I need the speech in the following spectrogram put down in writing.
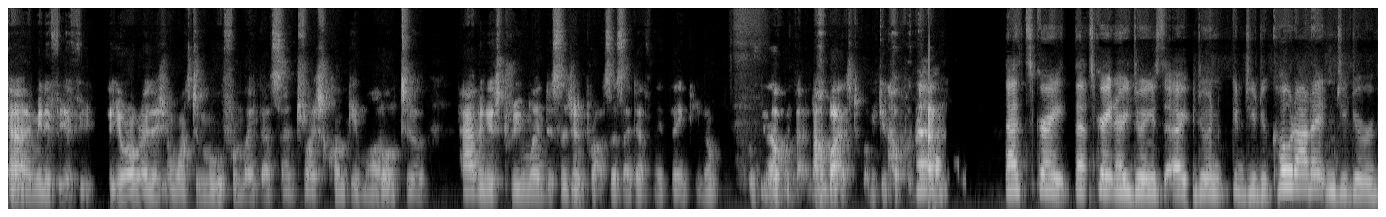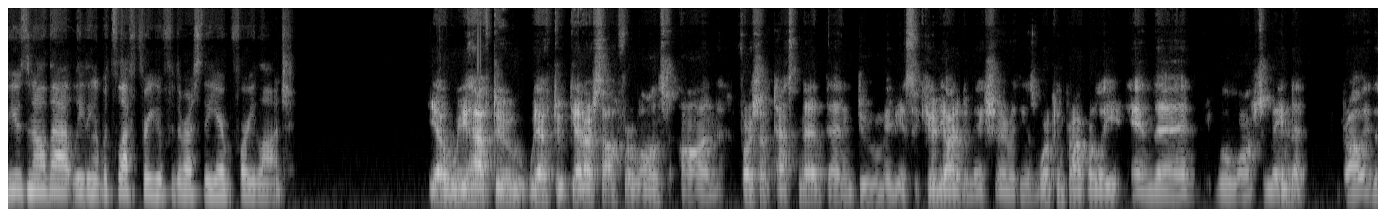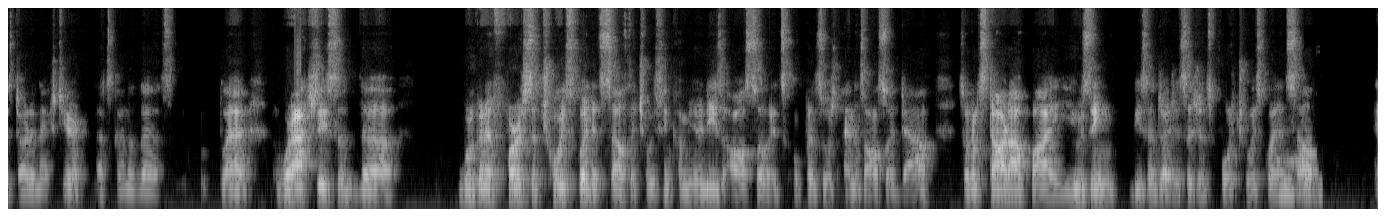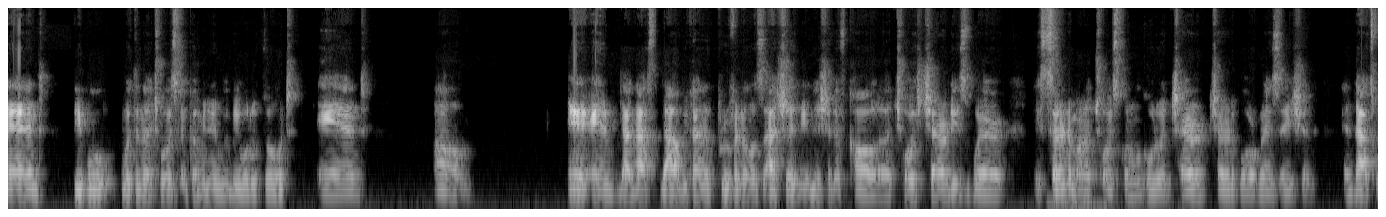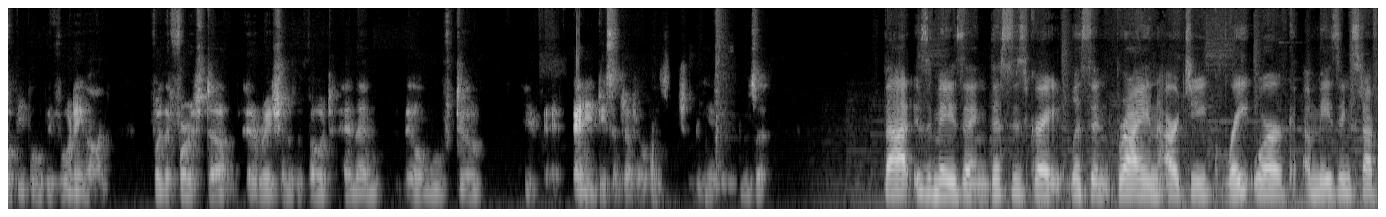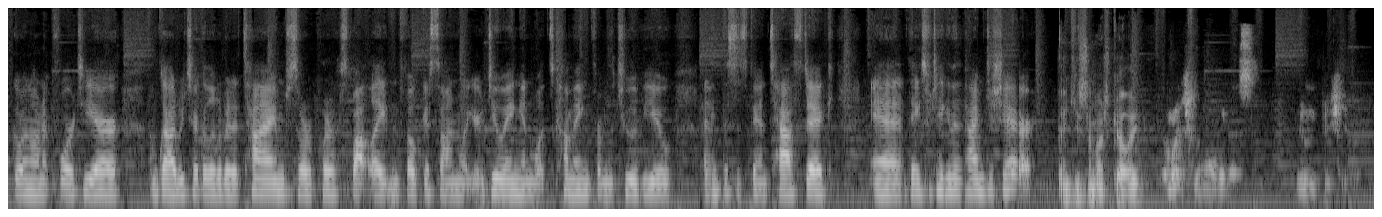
yeah i mean if, if your organization wants to move from like that centralized clunky model to having a streamlined decision process i definitely think you know we can help with that. Not biased but we can help with that that's great. That's great. And are you doing? Are you doing? Do you do code audit and do you do reviews and all that, leading up what's left for you for the rest of the year before you launch? Yeah, we have to we have to get our software launched on first on testnet, then do maybe a security audit to make sure everything is working properly, and then we'll launch to mainnet probably the start of next year. That's kind of the plan. We're actually so the we're going to first the ChoiceCoin itself, the ChoiceCoin community is also it's open source and it's also a DAO. So we're going to start off by using these decentralized decisions for ChoiceCoin yeah. itself, and people within the ChoiceCoin community will be able to vote and um and, and that that's that'll be kind of proven. There's actually an initiative called uh, Choice Charities where a certain amount of ChoiceCoin will go to a chari- charitable organization, and that's what people will be voting on for the first uh, iteration of the vote, and then it'll move to any decentralized should be able to use it. That is amazing. This is great. Listen, Brian, Archie, great work. Amazing stuff going on at Fortior. I'm glad we took a little bit of time to sort of put a spotlight and focus on what you're doing and what's coming from the two of you. I think this is fantastic. And thanks for taking the time to share. Thank you so much, Keli. So much for having us. Really appreciate it.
